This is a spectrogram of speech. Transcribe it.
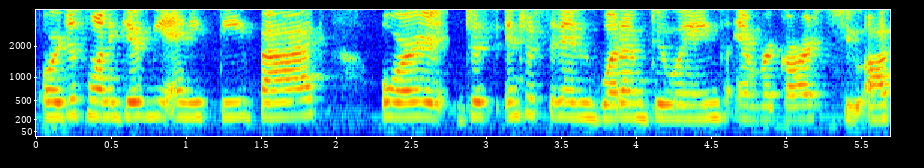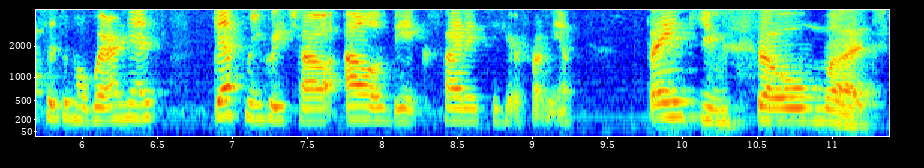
or just want to give me any feedback or just interested in what I'm doing in regards to autism awareness definitely reach out. I will be excited to hear from you. Thank you so much.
